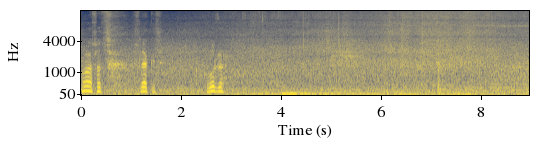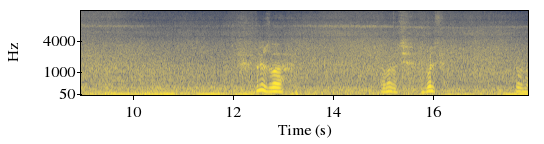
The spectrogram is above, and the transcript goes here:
У нас вот слякоть, лужа. Плюс два. А может больше. Трудно.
